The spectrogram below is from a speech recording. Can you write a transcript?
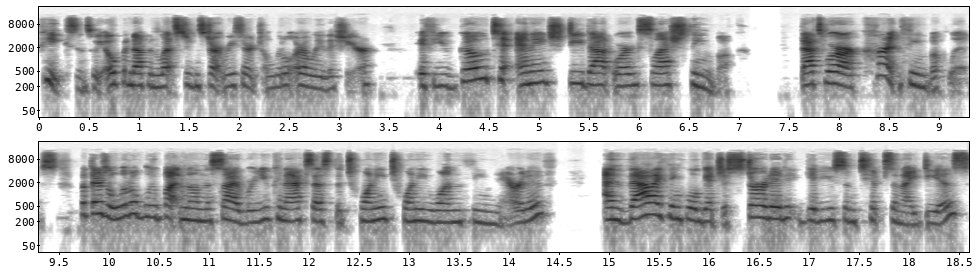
peek, since we opened up and let students start research a little early this year, if you go to nhd.org slash themebook, that's where our current theme book lives. But there's a little blue button on the side where you can access the 2021 theme narrative. And that I think will get you started, give you some tips and ideas.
